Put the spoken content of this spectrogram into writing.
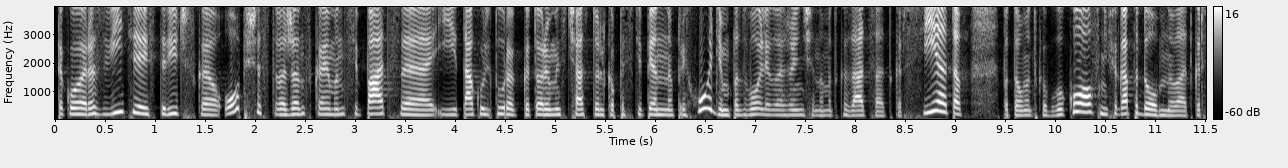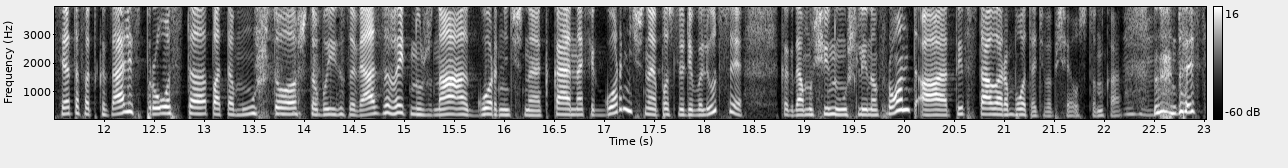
такое развитие, историческое общество, женская эмансипация и та культура, к которой мы сейчас только постепенно приходим, позволила женщинам отказаться от корсетов, потом от каблуков, нифига подобного. От корсетов отказались просто потому, что, чтобы их завязывать, нужна горничная. Какая нафиг горничная после революции, когда мужчина мужчины ушли на фронт, а ты встала работать вообще у станка. Mm-hmm. То есть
